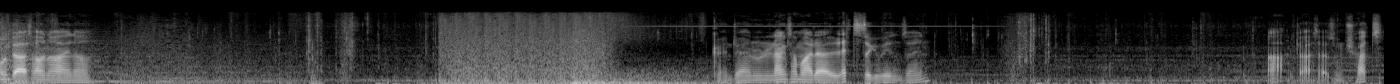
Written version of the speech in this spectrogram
Und da ist auch noch einer. Könnte ja nun langsam mal der letzte gewesen sein. Ah, da ist also ein Schatz.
